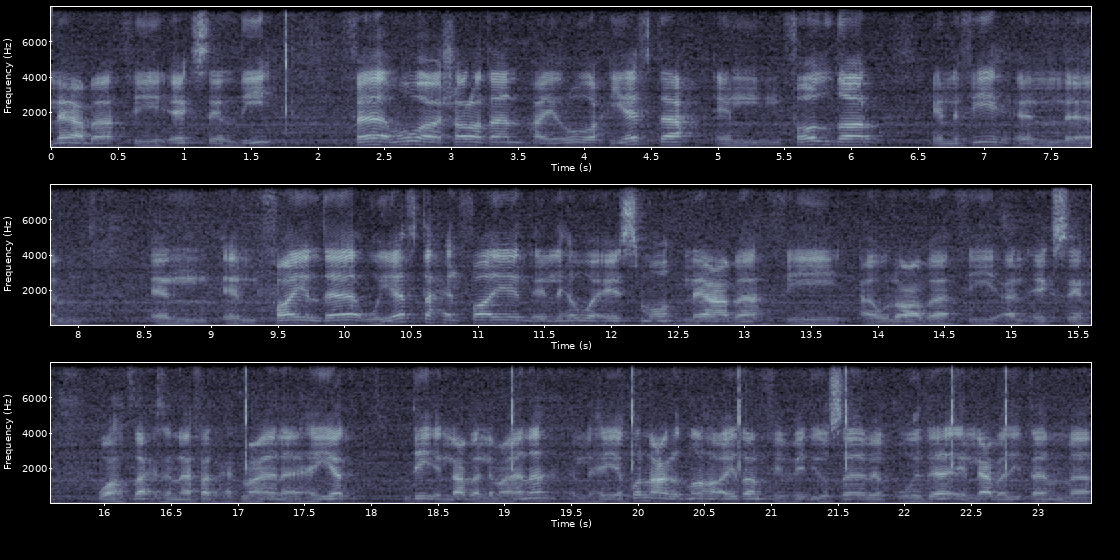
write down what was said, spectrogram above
لعبة في اكسل دي فمباشرة هيروح يفتح ال folder اللي فيه ال file ده ويفتح ال file اللي هو اسمه لعبة في أو لعبة في الإكسل. وهتلاحظ إنها فتحت معانا أهيت. دي اللعبة اللي معانا اللي هي كنا عرضناها أيضا في فيديو سابق وده اللعبة دي تم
